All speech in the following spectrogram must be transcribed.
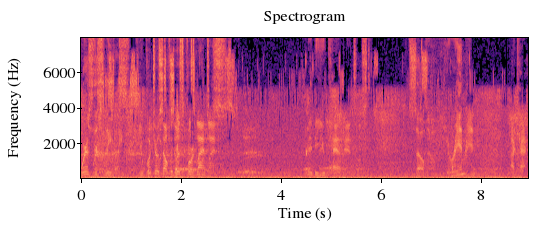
Where's this leave us? you put yourself at risk for Atlantis. Maybe you can trusted. So, you're in? I can't.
